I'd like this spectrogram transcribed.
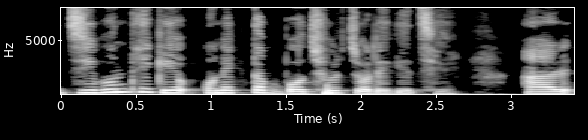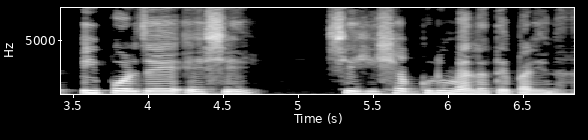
জীবন থেকে অনেকটা বছর চলে গেছে আর এই পর্যায়ে এসে সে হিসাবগুলো মেলাতে পারি না।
